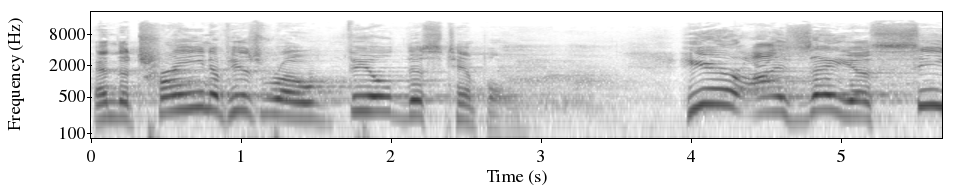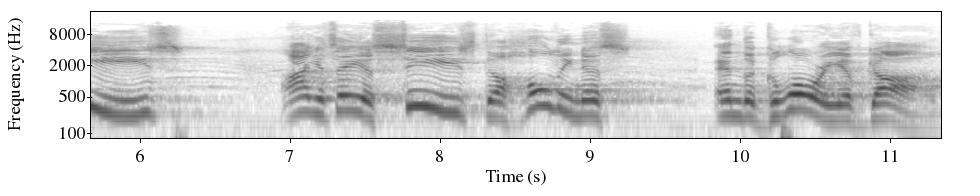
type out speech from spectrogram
and the train of his robe filled this temple. Here Isaiah sees Isaiah sees the holiness and the glory of God.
